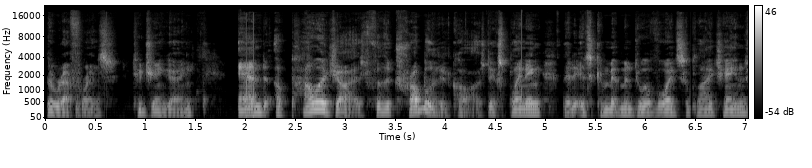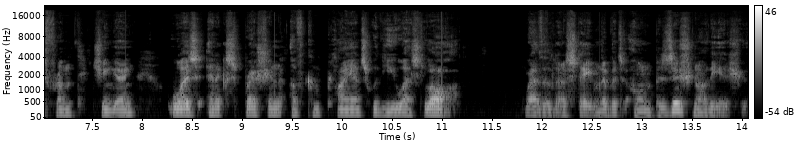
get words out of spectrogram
the reference to Xinjiang and apologized for the trouble it had caused, explaining that its commitment to avoid supply chains from Xinjiang was an expression of compliance with U.S. law, rather than a statement of its own position on the issue.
